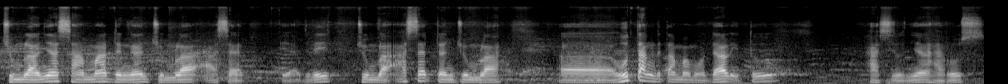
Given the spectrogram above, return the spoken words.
jumlahnya sama dengan jumlah aset. Ya jadi jumlah aset dan jumlah uh, hutang ditambah modal itu hasilnya harus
